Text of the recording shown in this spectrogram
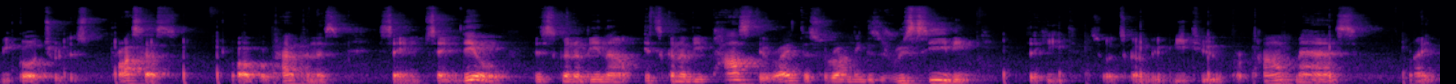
we go through this process, will happen is same same deal. This is going to be now it's going to be positive, right? The surrounding is receiving the heat, so it's going to be BTU per pound mass, right?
